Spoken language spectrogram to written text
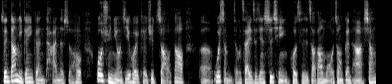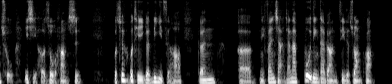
所以，当你跟一个人谈的时候，或许你有机会可以去找到，呃，为什么你这么在意这件事情，或者是找到某一种跟他相处、一起合作的方式。我最后提一个例子哈，跟呃你分享一下，那不一定代表你自己的状况。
